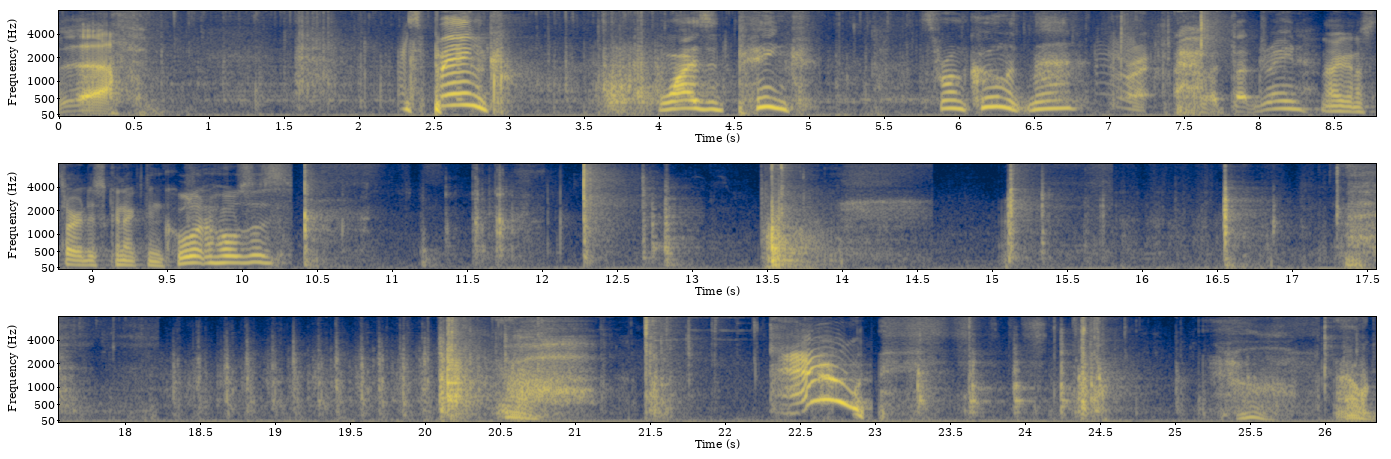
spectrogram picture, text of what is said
Ugh. It's pink! Why is it pink? It's wrong coolant, man. All right, let that drain. Now I'm gonna start disconnecting coolant hoses. Ow! Oh, ow.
